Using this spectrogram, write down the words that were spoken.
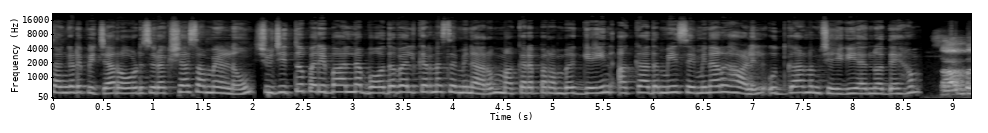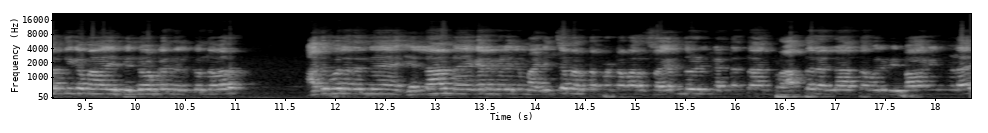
സംഘടിപ്പിച്ച റോഡ് സുരക്ഷാ സമ്മേളനവും ശുചിത്വ പരിപാലന ബോധവൽക്കരണ സെമിനാറും മക്കരപ്പറമ്പ് ഗെയിൻ അക്കാദമി സെമിനാർ ഹാളിൽ ഉദ്ഘാടനം ചെയ്യുകയായിരുന്നു അദ്ദേഹം. സാമ്പത്തികമായി പിന്നോക്കം നിൽക്കുന്നവർ അതുപോലെ തന്നെ എല്ലാ മേഖലകളിലും അടിച്ചമർത്തപ്പെട്ടവർ സ്വയം തൊഴിൽ കണ്ടെത്താൻ പ്രാപ്തരല്ലാത്ത ഒരു വിഭാഗങ്ങളെ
